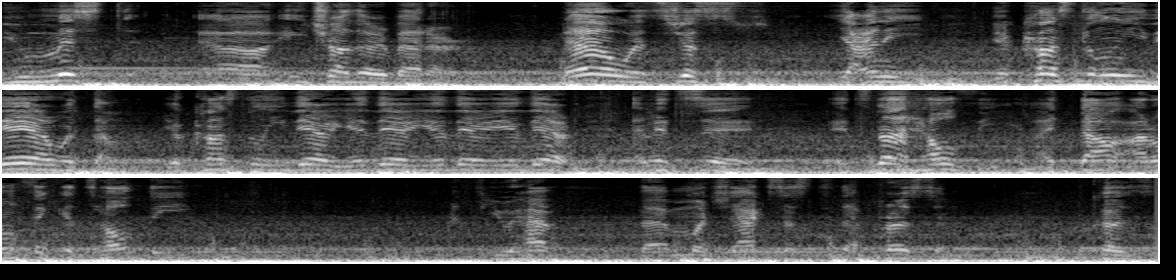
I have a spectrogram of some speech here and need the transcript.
you missed uh, each other better. Now it's just, yani, you're constantly there with them. You're constantly there. You're there. You're there. You're there, and it's uh, it's not healthy. I doubt. I don't think it's healthy if you have that much access to that person, because,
